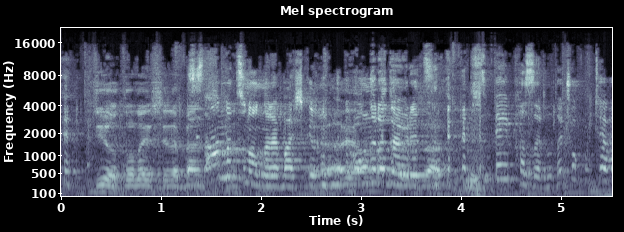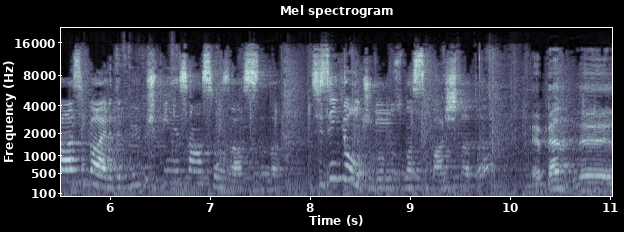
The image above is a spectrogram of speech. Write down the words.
diyor. Dolayısıyla ben... Siz anlatın onlara başkanım. Ee, onlara da öğretin. Siz Bey pazarında çok mütevazi bir ailede büyümüş bir insansınız aslında. Sizin yolculuğunuz nasıl başladı? E, Ben e,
